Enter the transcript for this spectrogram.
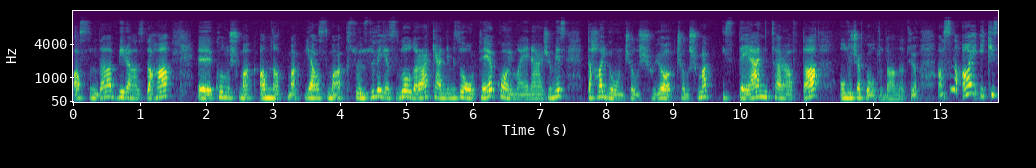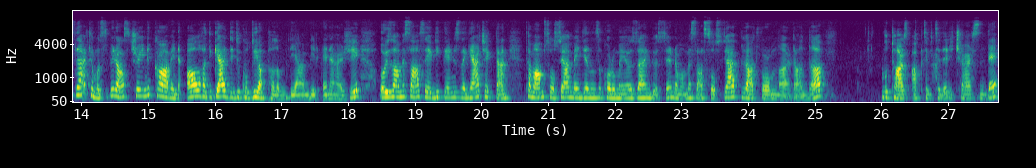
aslında biraz daha e, konuşmak, anlatmak, yazmak, sözlü ve yazılı olarak kendimizi ortaya koyma enerjimiz daha yoğun çalışıyor. Çalışmak isteyen tarafta olacak olduğunu anlatıyor. Aslında ay ikizler teması biraz çayını kahveni al hadi gel dedikodu yapalım diyen bir enerji. O yüzden mesela sevdiklerinizle gerçekten tamam sosyal medyanızı korumaya özen gösterin ama mesela sosyal platformlardan da bu tarz aktiviteler içerisinde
